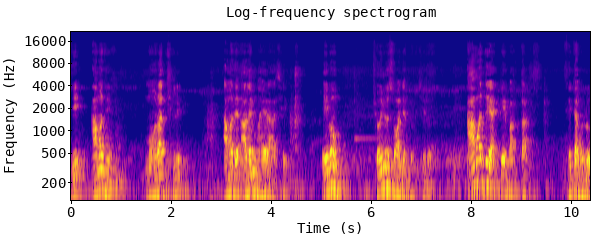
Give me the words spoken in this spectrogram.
যে আমাদের মহারাজ ছিলেন, আমাদের আলেম ভাইয়েরা আছে এবং সৈন্য সমাজের লোক ছিল। আমাদের একটাই বার্তা, সেটা হলো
